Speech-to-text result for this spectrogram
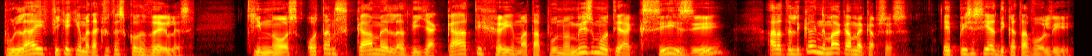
Πουλάει φύκια και μεταξωτές κορδέλες. Κοινώς, όταν σκάμε δηλαδή για κάτι χρήματα που νομίζουμε ότι αξίζει, αλλά τελικά είναι μάκα με έκαψες. Επίσης η αντικαταβολή.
